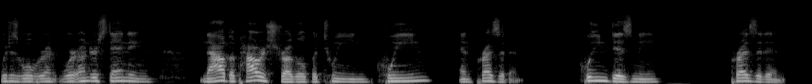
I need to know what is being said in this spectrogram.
which is what we're we're understanding now the power struggle between Queen and President, Queen Disney, President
